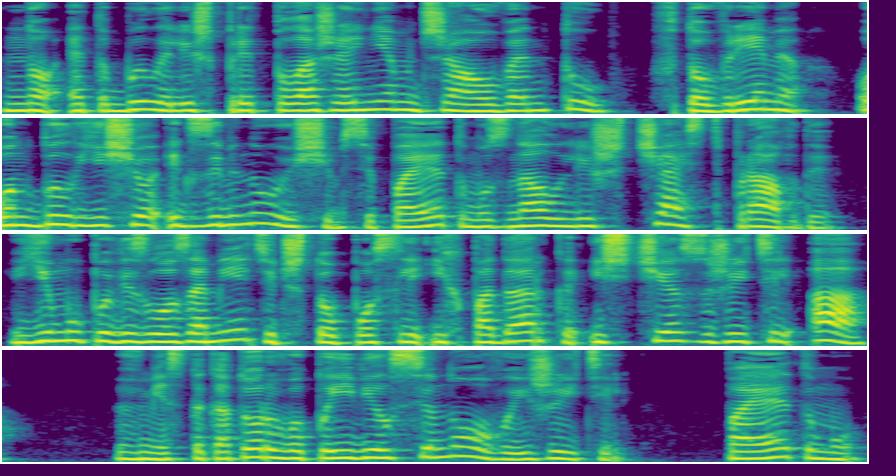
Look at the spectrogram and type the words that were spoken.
Но это было лишь предположением Джао Венту. В то время он был еще экзаменующимся, поэтому знал лишь часть правды. Ему повезло заметить, что после их подарка исчез житель А, вместо которого появился новый житель. Поэтому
